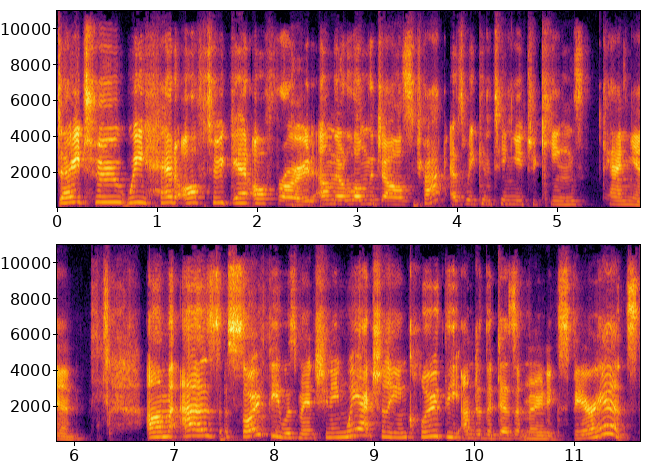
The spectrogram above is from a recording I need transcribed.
Day two, we head off to get off road and along the Giles track as we continue to Kings Canyon. Um, as Sophie was mentioning, we actually include the Under the Desert Moon experience.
